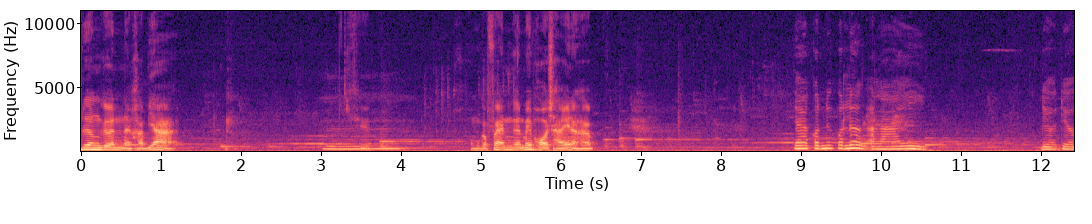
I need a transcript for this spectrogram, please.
เรื่องเงินนะครับ ย่า อืมคือผมกับแฟนเงินไม่พอใช้นะครับ ย่าก็นึกว่าเรื่องอะไร เดี๋ยวเดี๋ยว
